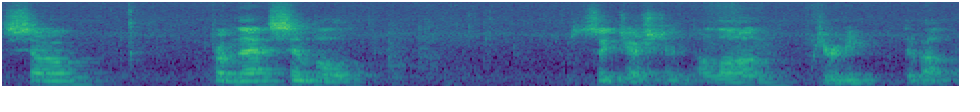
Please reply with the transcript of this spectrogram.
So, from that simple suggestion, a long journey developed.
